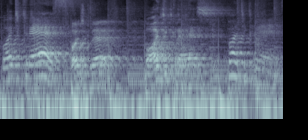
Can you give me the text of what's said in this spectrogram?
Pode crescer. Pode crescer. Pode crescer. Pode crescer.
